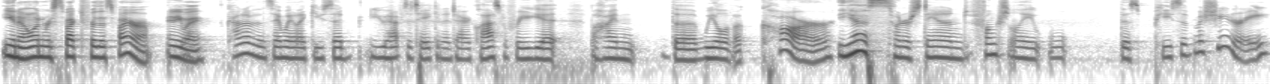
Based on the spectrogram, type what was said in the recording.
you know, and respect for this firearm. Anyway, It's kind of in the same way, like you said, you have to take an entire class before you get behind the wheel of a car yes, to understand functionally w- this piece of machinery,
